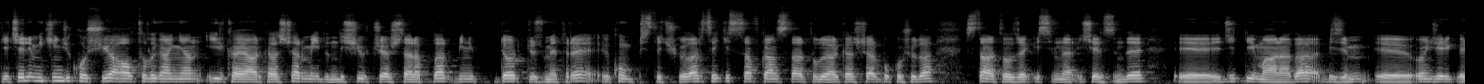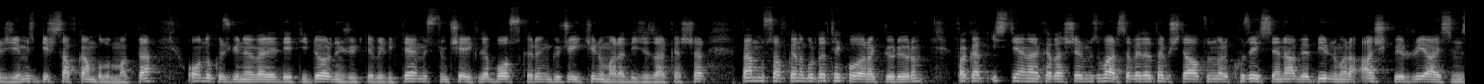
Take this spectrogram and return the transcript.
Geçelim ikinci koşuya. Altılı Ganyan ilk ayağı arkadaşlar. Maiden dişi 3 yaşlı Araplar 1400 metre e, kum piste çıkıyorlar. 8 safkan start alıyor arkadaşlar. Bu koşuda start alacak isimler içerisinde e, ciddi manada bizim e, öncelik vereceğimiz bir safkan bulunmakta. 19 gün evvel elde ettiği dördüncülükle birlikte Müslüm Çelik ile Bozkır'ın gücü 2 numara diyeceğiz arkadaşlar. Ben bu safkanı burada tek olarak görüyorum. Fakat isteyen arkadaşlarımız varsa Vedat Abiş'te 6 numara Kuzey Sena ve 1 numara Aşk Bir Rüya isimli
